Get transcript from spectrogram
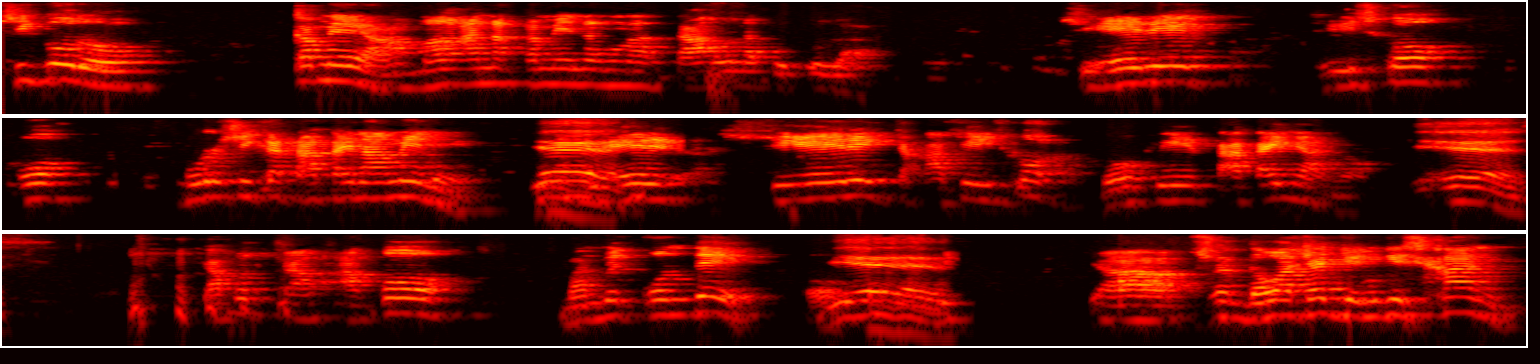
siguro, kami ah, mga anak kami ng tao na pupula. Si Eric, si Isko, o, puro si katatay namin eh. Yes. Si, Eric, si Eric, tsaka si Isko, Bopi, tatay niya, no? Yes. Tapos ako, Manuel Conde. O, Yes. ah, sa gawa siya Genghis Khan.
